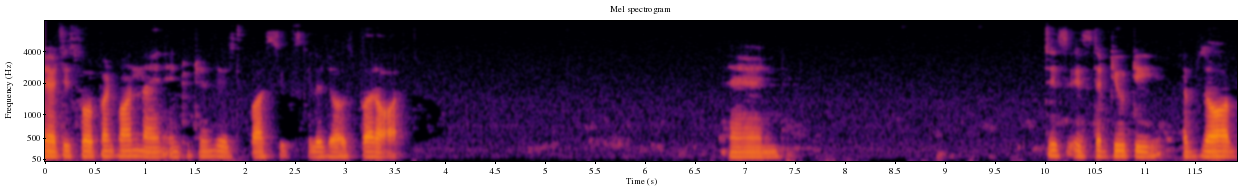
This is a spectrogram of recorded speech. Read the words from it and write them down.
that is 4.19 into 10 raised to power 6 kilojoules per hour. And this is the duty absorbed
